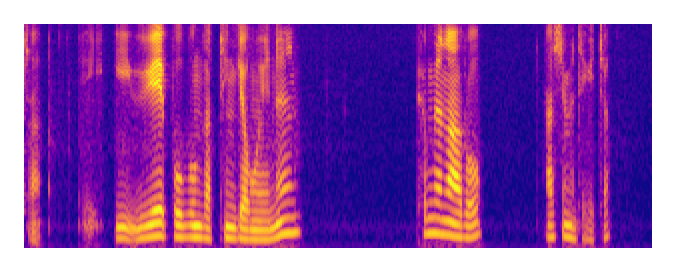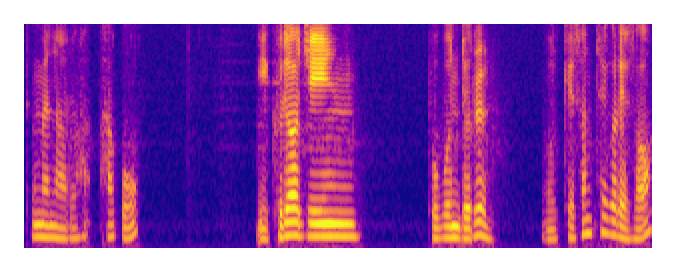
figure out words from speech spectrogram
자, 이, 이 위에 부분 같은 경우에는 평면화로 하시면 되겠죠. 평면화로 하, 고이 그려진 부분들을 이렇게 선택을 해서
